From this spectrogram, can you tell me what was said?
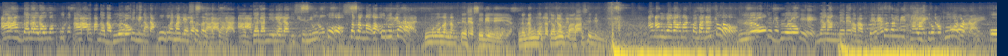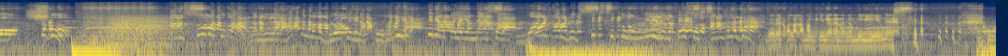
ang 24 na blocking nakuha nila sa dagat, agad nilang isinuko sa mga otoridad. Yung mga nag-test PDEA, nagulat kami positive. Ang laman pala nito, bloke-bloke ng methamphetamine hydrochloride o shabu. Suma total ng lahat ng mga bloke na nakuha nila, tinatayang nasa 162 million pesos ang halaga. Meron pala kaming kinarang milyones.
